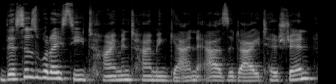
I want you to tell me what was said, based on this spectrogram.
this is what I see time and time again as a dietitian,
